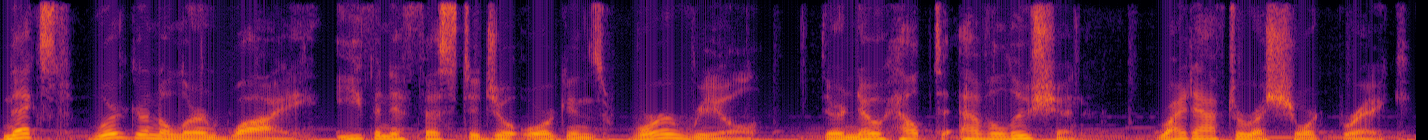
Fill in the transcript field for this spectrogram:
Next, we're going to learn why, even if vestigial organs were real, they're no help to evolution, right after a short break.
